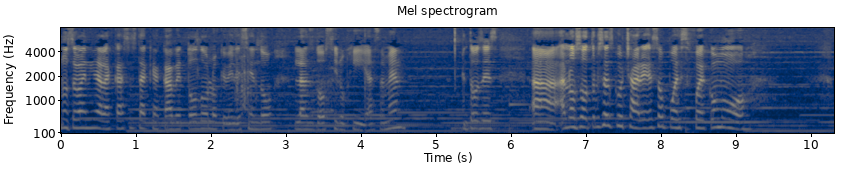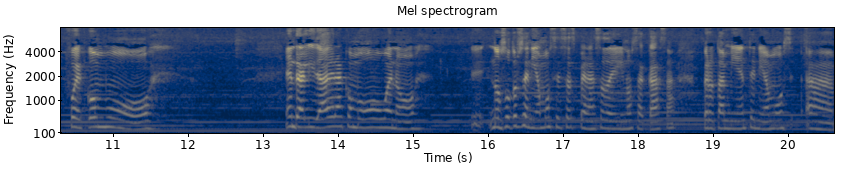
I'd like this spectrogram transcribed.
no se van a ir a la casa hasta que acabe todo lo que viene siendo las dos cirugías, amén. Entonces, a nosotros escuchar eso pues fue como fue como en realidad era como bueno eh, nosotros teníamos esa esperanza de irnos a casa pero también teníamos ah,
